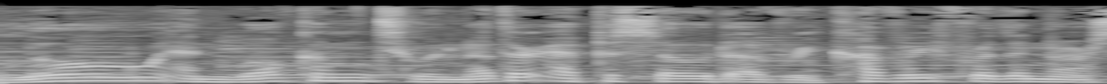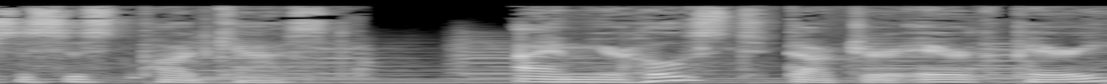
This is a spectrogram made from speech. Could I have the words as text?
Hello, and welcome to another episode of Recovery for the Narcissist podcast. I am your host, Dr. Eric Perry.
